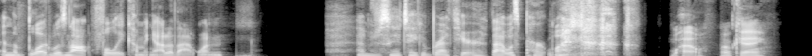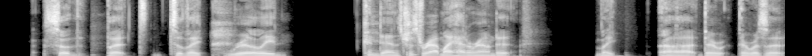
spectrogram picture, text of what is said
And the blood was not fully coming out of that one. I'm just going to take a breath here. That was part 1. Wow. Okay. So, th- but to like really condense, just wrap my head around it. Like, uh, there there was an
